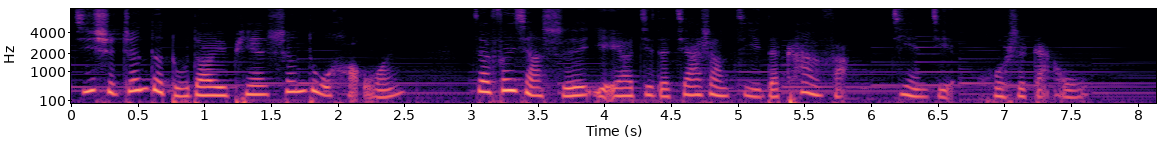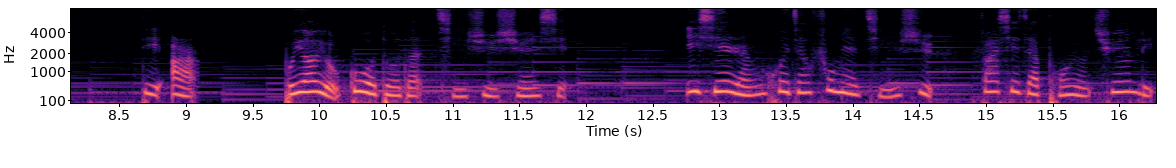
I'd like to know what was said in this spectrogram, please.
即使真的读到一篇深度好文，在分享时也要记得加上自己的看法、见解或是感悟。第二，不要有过多的情绪宣泄，一些人会将负面情绪。发泄在朋友圈里，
